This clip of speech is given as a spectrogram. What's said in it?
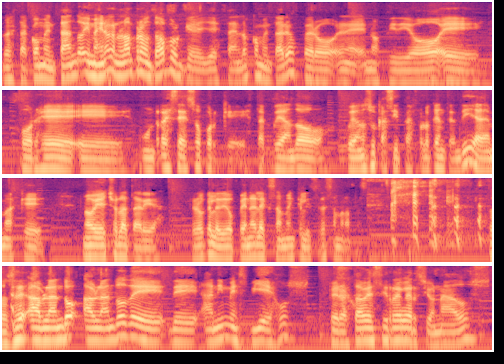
lo está comentando. Imagino que no lo han preguntado porque ya está en los comentarios, pero eh, nos pidió eh, Jorge eh, un receso porque está cuidando, cuidando su casita, fue lo que entendí. Además que no había hecho la tarea. Creo que le dio pena el examen que le hice la semana pasada. Entonces, hablando, hablando de, de animes viejos, pero esta vez sí reversionados.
